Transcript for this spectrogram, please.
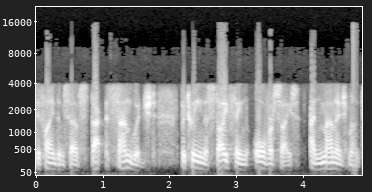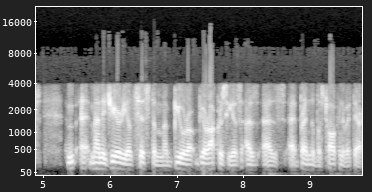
they find themselves sta- sandwiched between a stifling oversight and management, uh, managerial system and bureau- bureaucracy, as, as, as uh, Brendan was talking about there.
